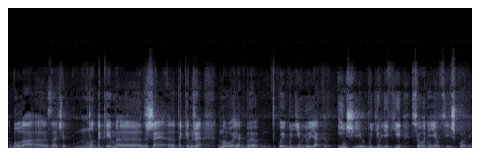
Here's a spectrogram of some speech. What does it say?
була е, значить, ну, таким, е, же, е, таким же, ну, якби, такою будівлею, як інші будівлі, які сьогодні є в цій школі.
